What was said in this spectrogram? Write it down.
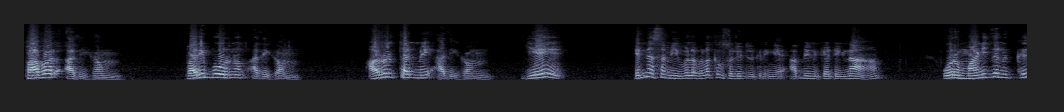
பவர் அதிகம் பரிபூர்ணம் அதிகம் அருள்தன்மை அதிகம். ஏன்? என்ன சாமி இவ்வளோ விளக்கம் சொல்லிட்டு இருக்கிறீங்க அப்படின்னு கேட்டிங்கன்னா ஒரு மனிதனுக்கு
